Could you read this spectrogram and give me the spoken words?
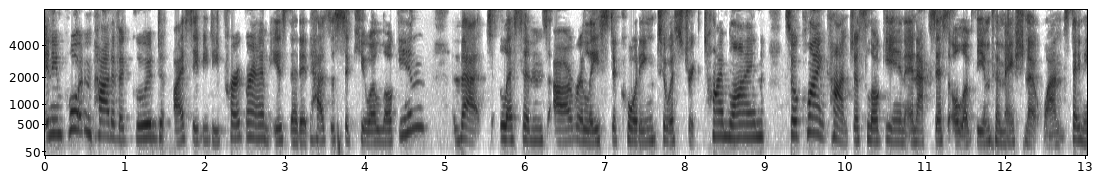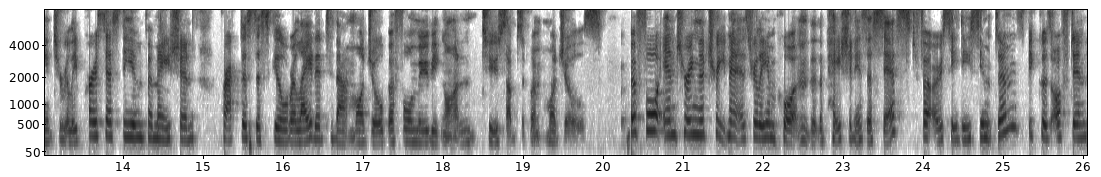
an important part of a good ICBT program is that it has a secure login, that lessons are released according to a strict timeline. So, a client can't just log in and access all of the information at once. They need to really process the information, practice the skill related to that module before moving on to subsequent modules. Before entering the treatment, it's really important that the patient is assessed for OCD symptoms because often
